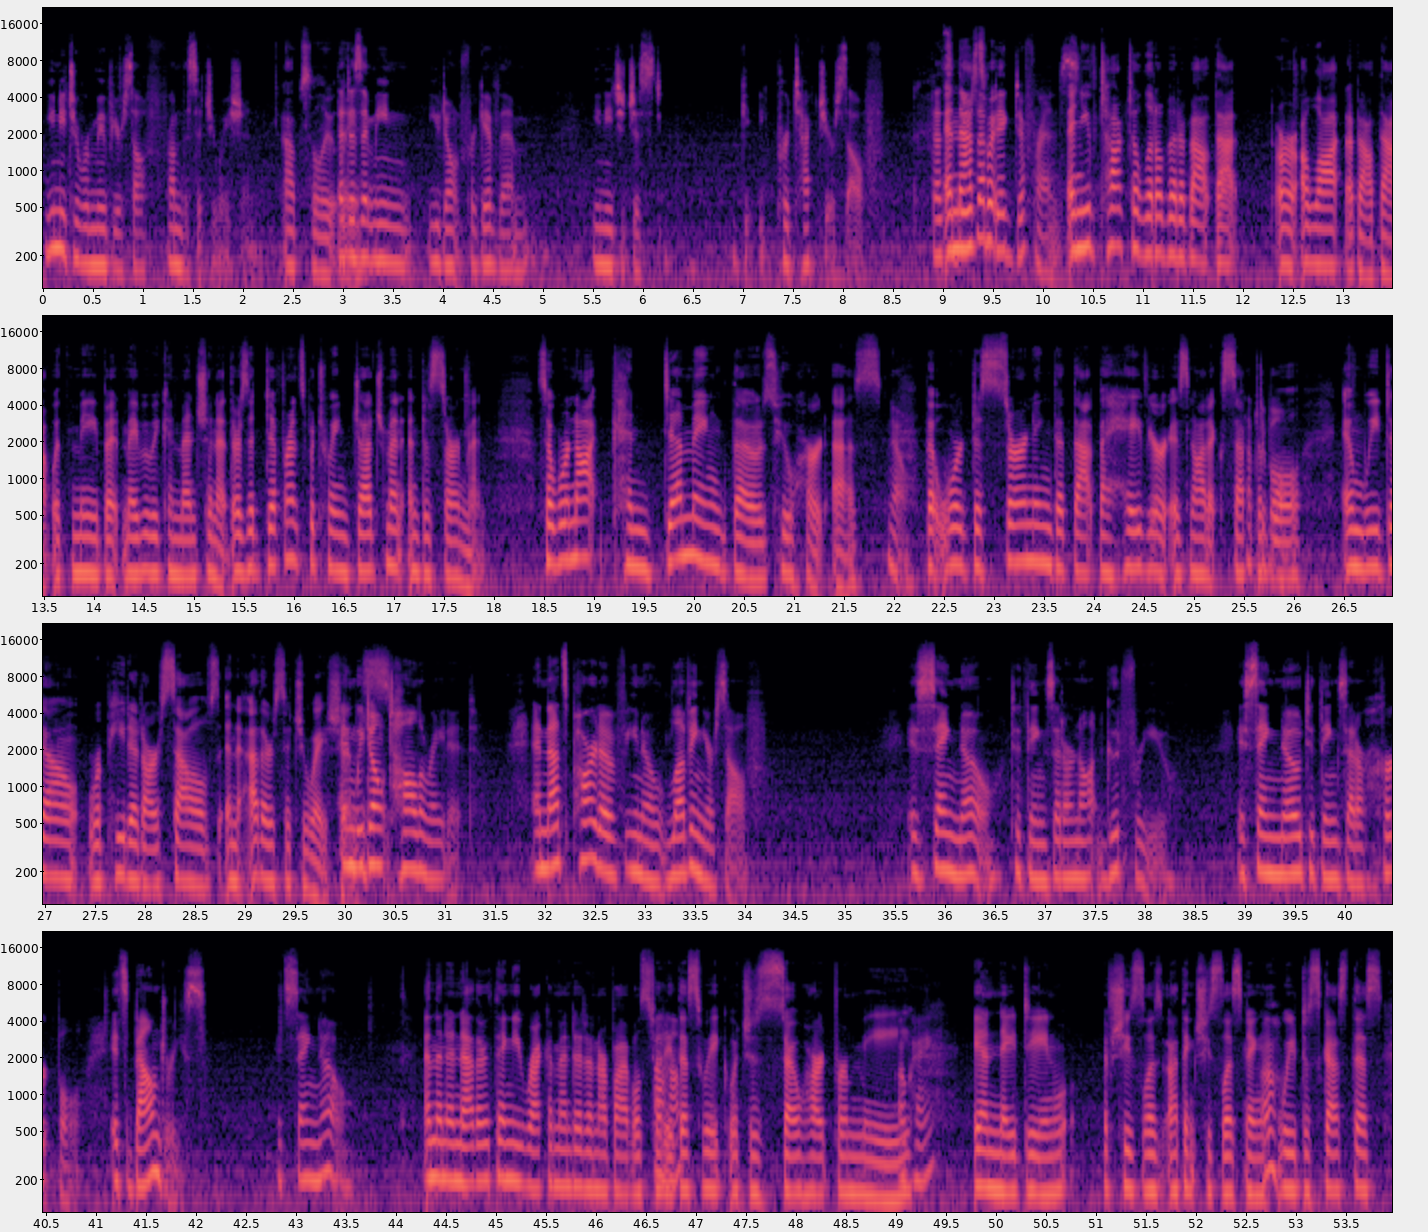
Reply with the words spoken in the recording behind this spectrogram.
you need to remove yourself from the situation. Absolutely. That doesn't mean you don't forgive them. You need to just g- protect yourself. That's, And there's that's a what- big difference. And you've talked a little bit about that, or a lot about that with me, but maybe we can mention it. There's a difference between judgment and discernment. So we're not condemning those who hurt us, No. but we're discerning that that behavior is not acceptable, Acceptable. And we don't repeat it ourselves in other situations. and we don't tolerate it. And that's part of, you know, loving yourself. Is saying no to things that are not good for you. Is saying no to things that are hurtful. It's boundaries. It's saying no. And then another thing you recommended in our Bible study Uh-huh. this week, which is so hard for me. Okay. And Nadine, if she's lis- I think she's listening. Oh. We discussed this,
